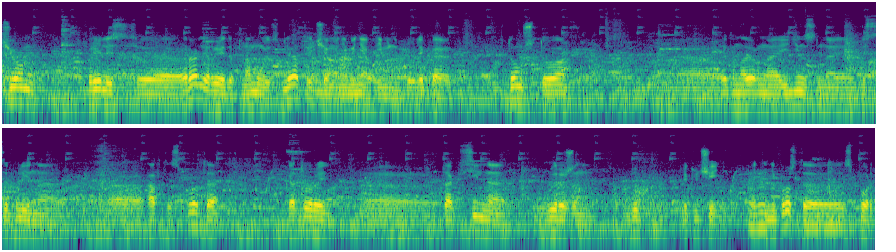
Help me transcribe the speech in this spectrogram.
В чем прелесть э, ралли-рейдов, на мой взгляд, и чем они меня именно привлекают? В том, что э, это, наверное, единственная дисциплина автоспорта, который так сильно выражен дух приключений. Это не просто спорт,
